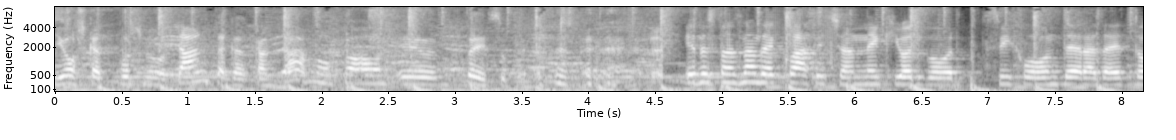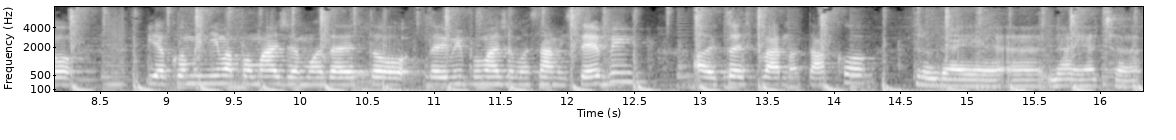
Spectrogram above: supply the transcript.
I još kad počnemo tanca, kad kantamo, pa on, e, to je super. Jednostavno znam da je klasičan neki odgovor svih volontera da je to iako mi njima pomažemo da je to, da mi pomažemo sami sebi, ali to je stvarno tako. Smatram da je e, najjača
